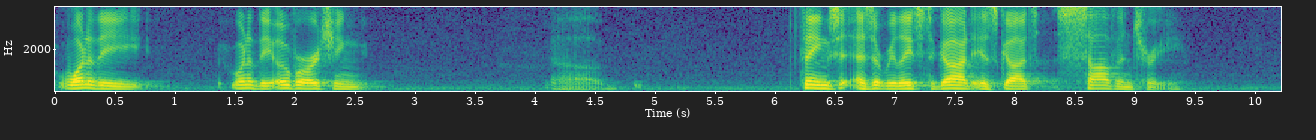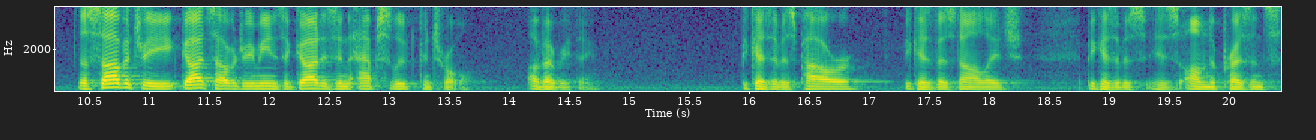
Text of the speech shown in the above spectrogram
one of the, one of the overarching uh, things as it relates to God is God's sovereignty. Now, sovereignty, God's sovereignty means that God is in absolute control. of everything because of his power, because of his knowledge, because of his, his omnipresence.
